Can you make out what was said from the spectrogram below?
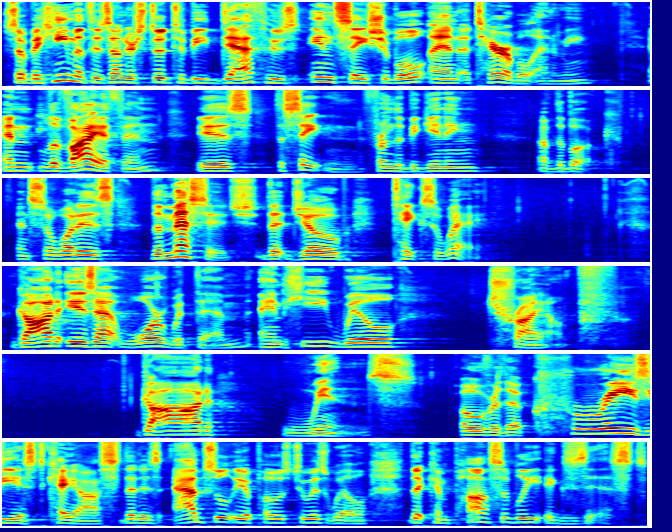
So, behemoth is understood to be death, who's insatiable and a terrible enemy. And Leviathan is the Satan from the beginning of the book. And so, what is the message that Job takes away? God is at war with them, and he will triumph. God wins over the craziest chaos that is absolutely opposed to his will that can possibly exist.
